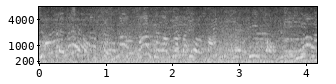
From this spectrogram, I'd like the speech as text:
Io perciò non cambio la piattaforma, repito, io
